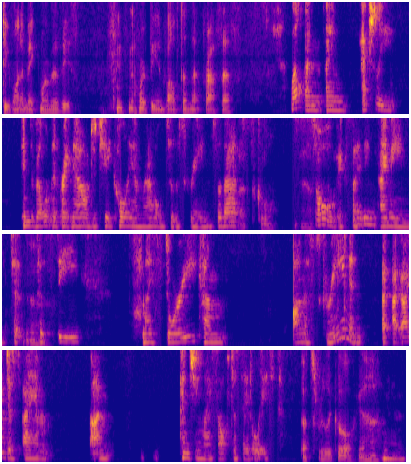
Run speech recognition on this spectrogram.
Do you want to make more movies? Or be involved in that process? Well, I'm I'm actually in development right now to take Wholly Unraveled to the screen. So Oh, that's, that's cool. so exciting. I mean, to Yeah. to see my story come on the screen, and I, I, I just I am I'm pinching myself to say the least. That's really cool. Yeah. Mm.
